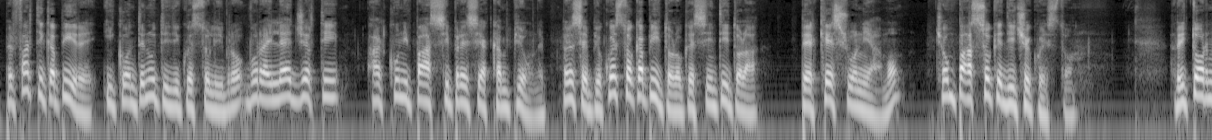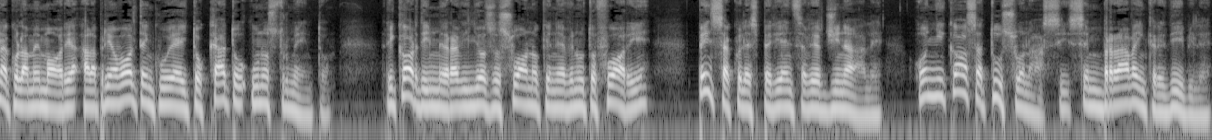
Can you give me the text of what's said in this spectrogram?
Per farti capire i contenuti di questo libro vorrei leggerti alcuni passi presi a campione. Per esempio, questo capitolo che si intitola perché suoniamo, c'è un passo che dice questo. Ritorna con la memoria alla prima volta in cui hai toccato uno strumento. Ricordi il meraviglioso suono che ne è venuto fuori? Pensa a quell'esperienza virginale. Ogni cosa tu suonassi sembrava incredibile.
